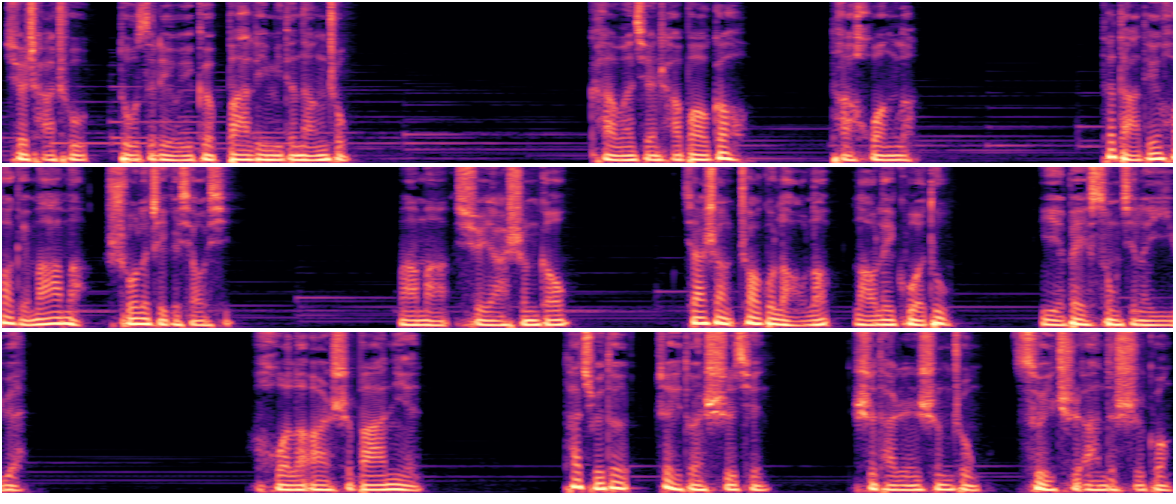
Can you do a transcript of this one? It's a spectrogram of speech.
却查出肚子里有一个八厘米的囊肿。看完检查报告。他慌了，他打电话给妈妈说了这个消息。妈妈血压升高，加上照顾姥姥劳累过度，也被送进了医院。活了二十八年，他觉得这段时间是他人生中最至安的时光。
